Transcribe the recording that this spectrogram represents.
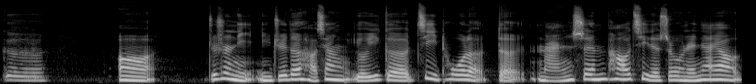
个，呃。就是你，你觉得好像有一个寄托了的男生抛弃的时候，人家要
